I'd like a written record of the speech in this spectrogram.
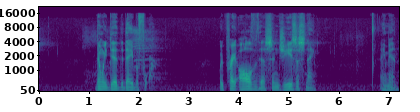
than we did the day before. We pray all of this in Jesus' name. Amen.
